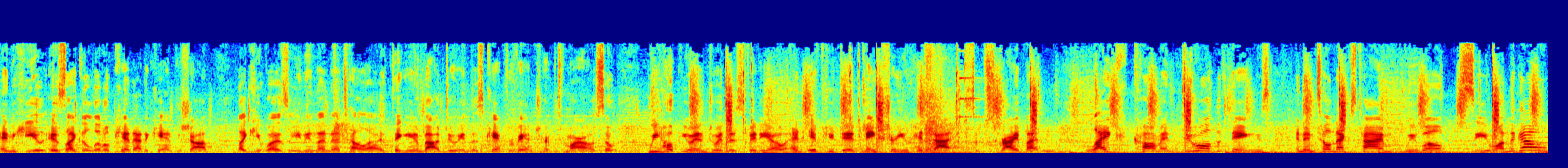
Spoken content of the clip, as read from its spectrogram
and he is like a little kid at a candy shop like he was eating the Nutella thinking about doing this camper van trip tomorrow. So we hope you enjoyed this video and if you did make sure you hit that subscribe button like comment do all the things and until next time we will see you on the go.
